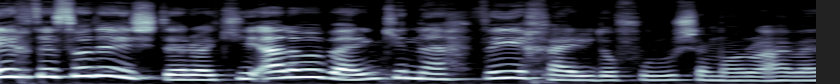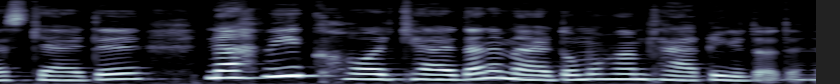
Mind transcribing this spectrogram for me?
اقتصاد اشتراکی علاوه بر اینکه نحوه خرید و فروش ما رو عوض کرده نحوه کار کردن مردم رو هم تغییر داده.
